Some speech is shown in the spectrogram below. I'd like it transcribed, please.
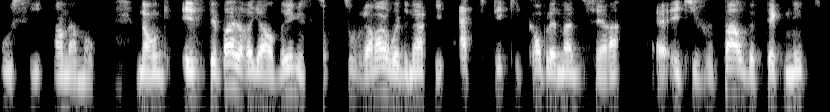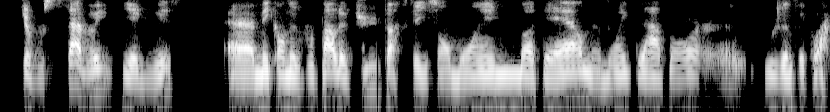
aussi en amont. Donc, n'hésitez pas à le regarder, mais c'est surtout vraiment un webinaire qui est atypique, qui est complètement différent euh, et qui vous parle de techniques que vous savez qui existent, euh, mais qu'on ne vous parle plus parce qu'ils sont moins modernes, moins glamour euh, ou je ne sais quoi.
